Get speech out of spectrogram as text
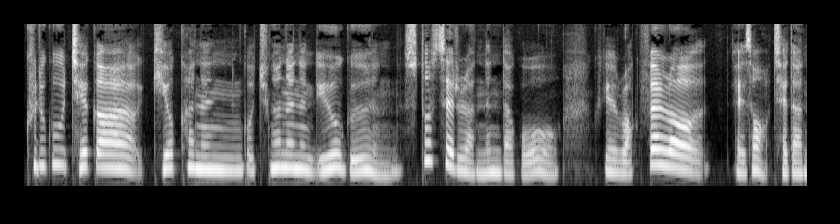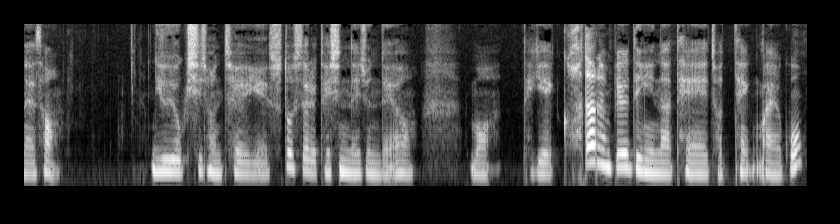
그리고 제가 기억하는 것 중 하나는 뉴욕은 수도세를 안 낸다고 그게 록펠러에서 재단에서 뉴욕시 전체의 수도세를 대신 내준대요. 뭐 되게 커다란 빌딩이나 대저택 말고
